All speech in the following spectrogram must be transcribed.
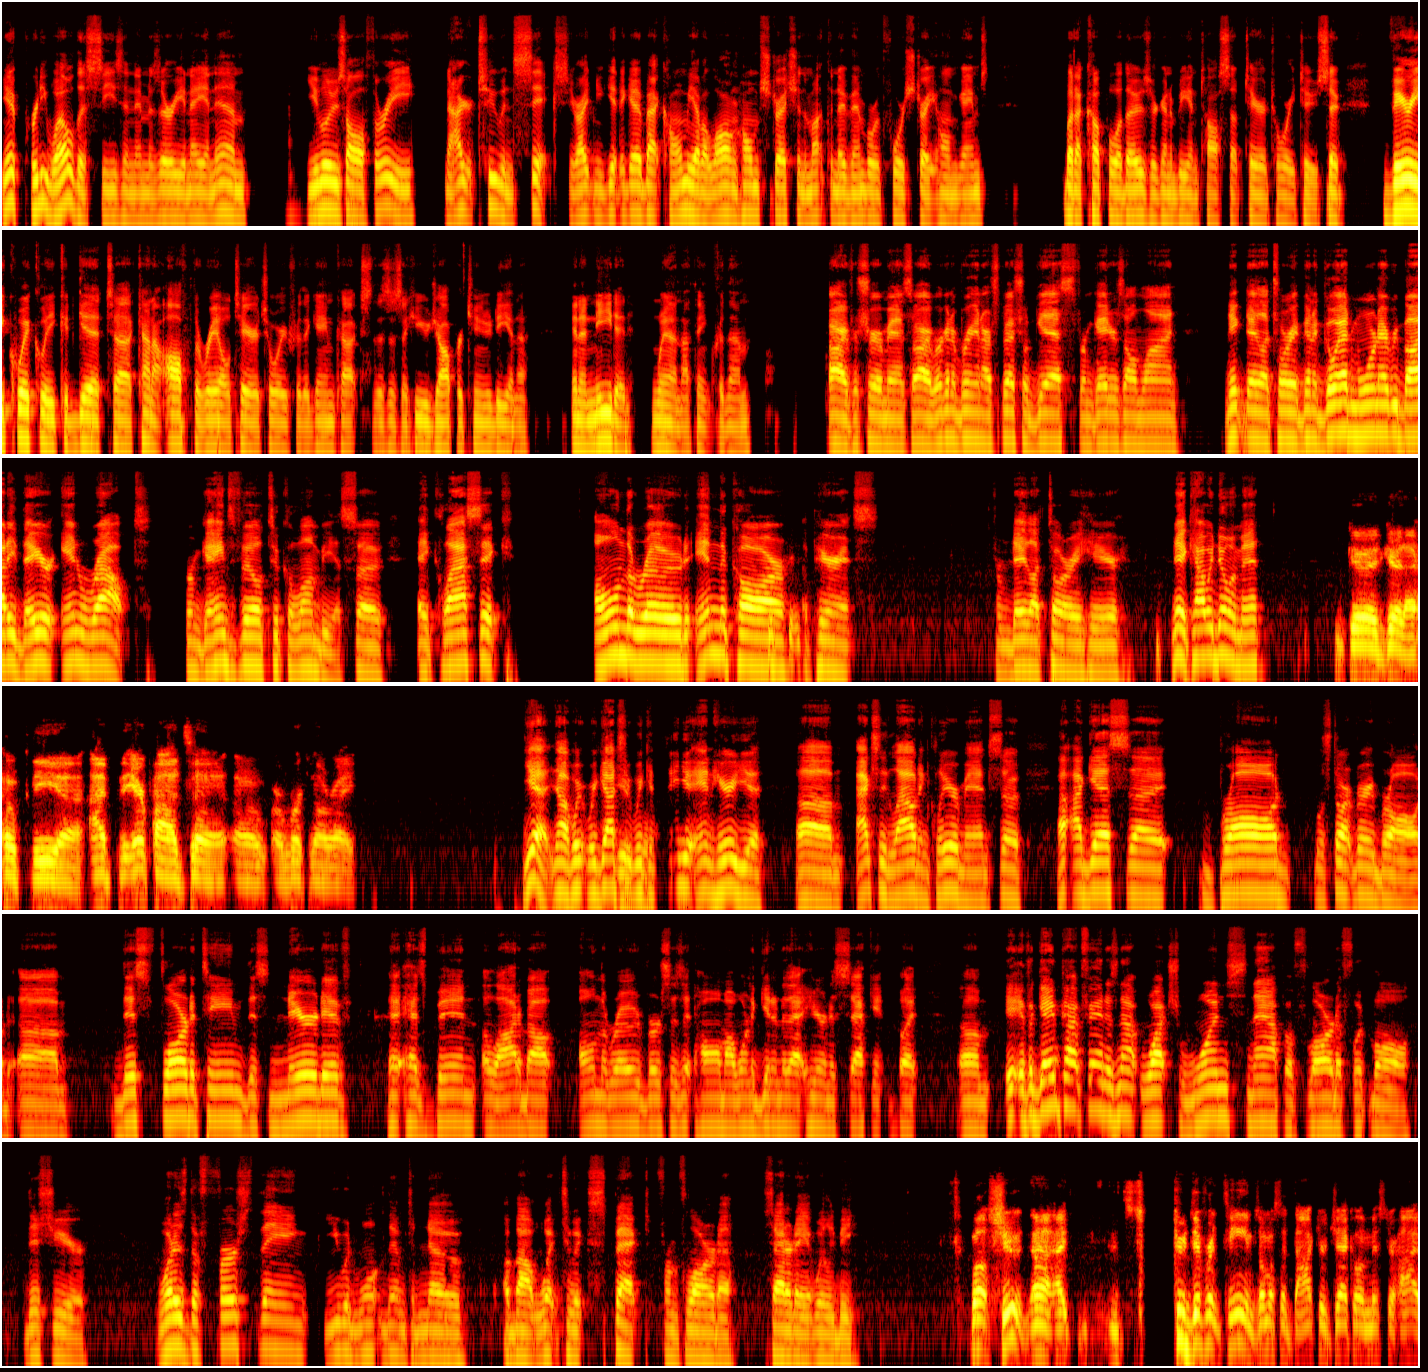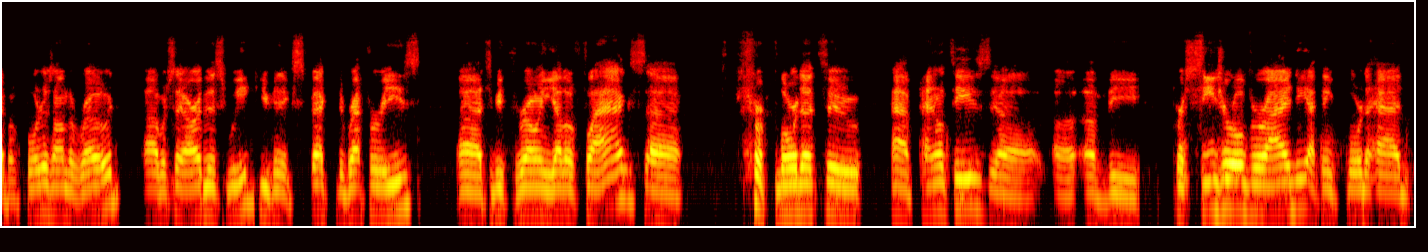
you know, pretty well this season in Missouri and A and M. You lose all three. Now you're two and six, right? And you get to go back home. You have a long home stretch in the month of November with four straight home games, but a couple of those are going to be in toss up territory too. So very quickly could get uh, kind of off the rail territory for the Gamecocks. This is a huge opportunity and a and a needed win, I think, for them. All right, for sure, man. So, all right, we're going to bring in our special guest from Gators Online, Nick De La Torre. Going to go ahead and warn everybody they are en route from Gainesville to Columbia. So, a classic on the road in the car appearance from De La Torre here. Nick, how we doing, man? Good, good. I hope the uh, I the AirPods uh, uh, are working all right. Yeah, no, we, we got you. We can see you and hear you. Um, actually, loud and clear, man. So, I, I guess uh, broad. We'll start very broad. Um, this Florida team, this narrative ha- has been a lot about on the road versus at home. I want to get into that here in a second, but Um, if a Gamecock fan has not watched one snap of Florida football this year, what is the first thing you would want them to know about what to expect from Florida Saturday at Willie B? Well, shoot, uh, I, it's two different teams, almost a Dr. Jekyll and Mr. Hyde. But Florida's on the road, uh, which they are this week. You can expect the referees uh, to be throwing yellow flags uh, for Florida to have penalties uh, uh, of the procedural variety. I think Florida had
